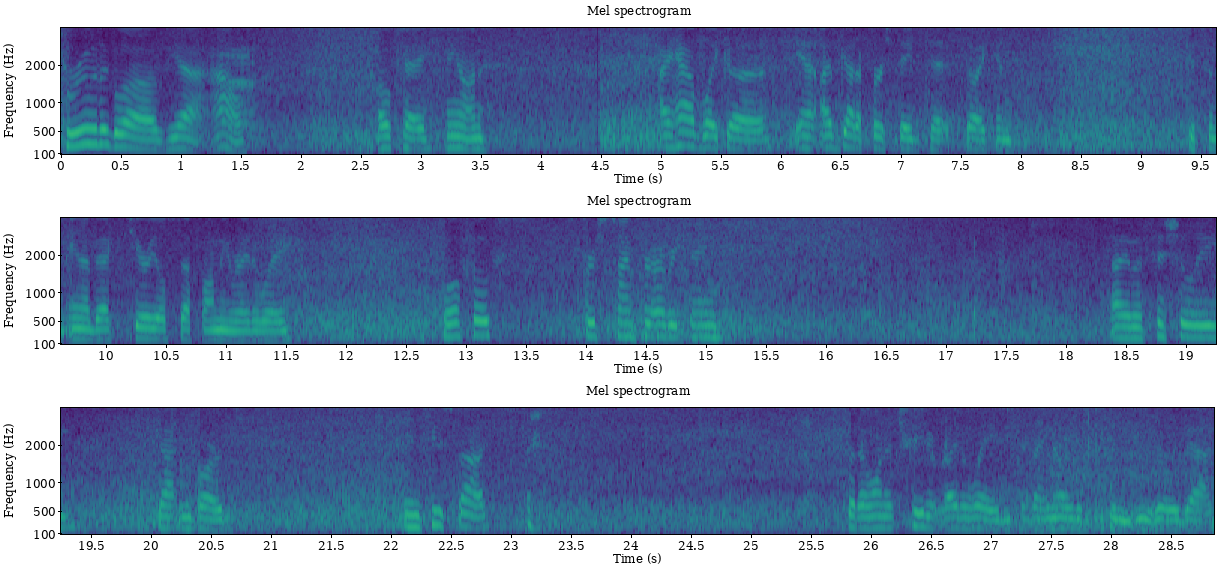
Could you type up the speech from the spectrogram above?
Through the glove, yeah, ow. Okay, hang on. I have like a, yeah, I've got a first aid kit so I can get some antibacterial stuff on me right away. Well, folks, first time for everything. I am officially gotten barbed in two spots. but I want to treat it right away because I know this is going to be really bad.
